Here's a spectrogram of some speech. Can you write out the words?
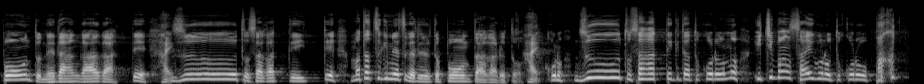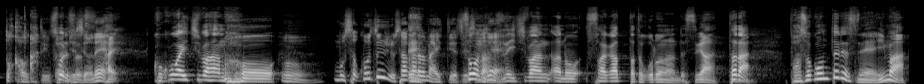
ポーンと値段が上がって、はい、ずっと下がっていってまた次のやつが出るとポーンと上がると、はい、このずっと下がってきたところの一番最後のところをパクッと買うっていう感じですよね。はい、ここが一番あのー、うん、もうさこいつ以上下がらないってやつですよね。そうなんですね。一番あの下がったところなんですがただパソコンってですね今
